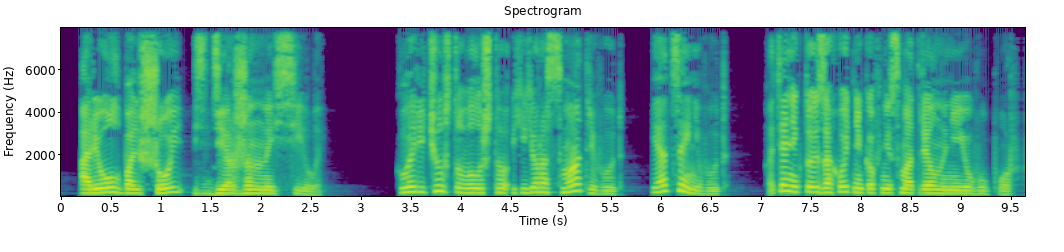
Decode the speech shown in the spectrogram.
— ореол большой, сдержанной силы. Клэри чувствовала, что ее рассматривают и оценивают, хотя никто из охотников не смотрел на нее в упор.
